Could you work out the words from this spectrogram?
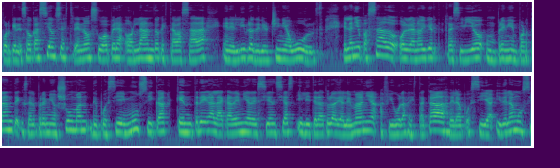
porque en esa ocasión se estrenó su ópera Orlando, que está basada en el libro de Virginia Woolf. El año pasado, Olga Neuwirth recibió un premio importante, que es el Premio Schumann de Poesía y Música, que entrega la Academia de Ciencias y Literatura de Alemania a figuras destacadas de la poesía y de la música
